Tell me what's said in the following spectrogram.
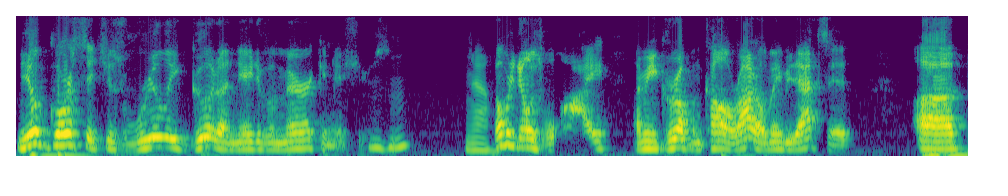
Neil Gorsuch is really good on Native American issues. Yeah, Nobody knows why. I mean, he grew up in Colorado. Maybe that's it. Uh,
